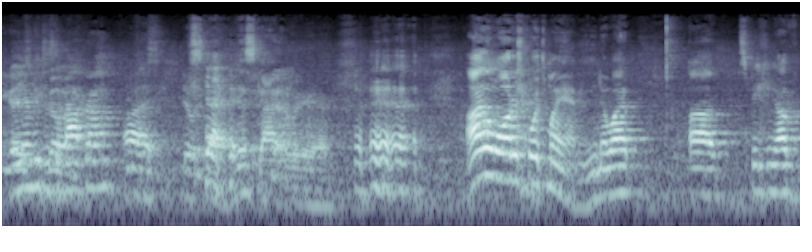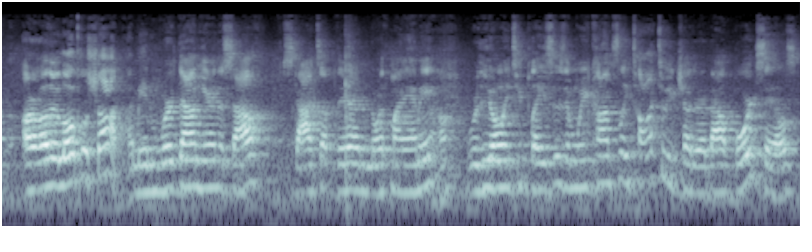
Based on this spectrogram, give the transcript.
You guys Maybe keep just the background. All right. Do this guy over here. Island Water Sports Miami. You know what? Uh, speaking of our other local shop, I mean, we're down here in the south. Scott's up there in North Miami. Uh-huh. We're the only two places, and we constantly talk to each other about board sales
